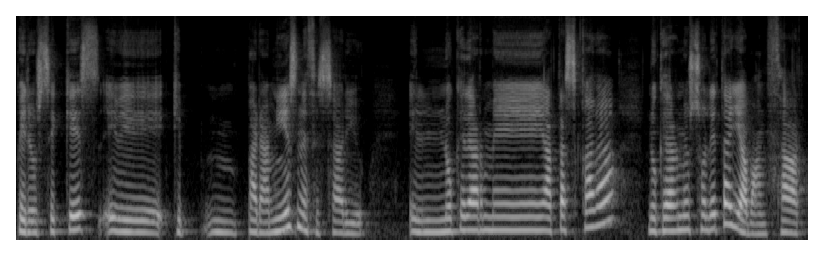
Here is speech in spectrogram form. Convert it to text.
pero sé que, es, eh, que mm, para mí es necesario el no quedarme atascada, no quedarme obsoleta y avanzar.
